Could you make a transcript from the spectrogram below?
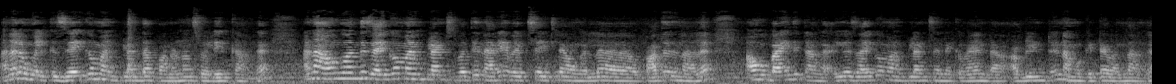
அதனால உங்களுக்கு ஜைகோமா இம்ப்ளான்ட் தான் பண்ணணும்னு சொல்லியிருக்காங்க. ஆனா அவங்க வந்து ஜைகோமா இம்ப்ளான்ட்ஸ் பத்தி நிறைய வெப்சைட்ல அவங்க எல்லாம் பார்த்ததுனால அவங்க பயந்துட்டாங்க. ஐயோ ஜைகோமா இம்ப்ளான்ட்ஸ் எனக்கு வேண்டாம் அப்படின்ட்டு நம்ம கிட்ட வந்தாங்க.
